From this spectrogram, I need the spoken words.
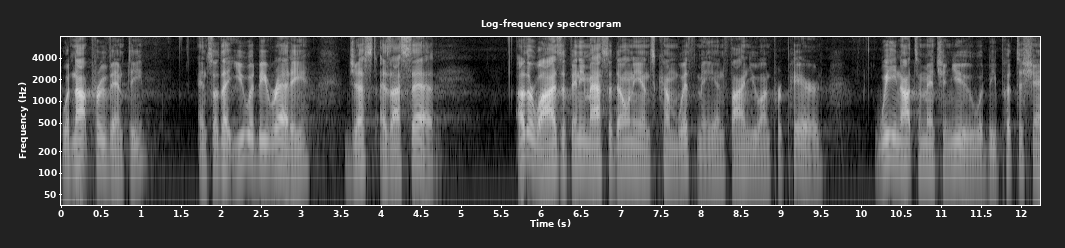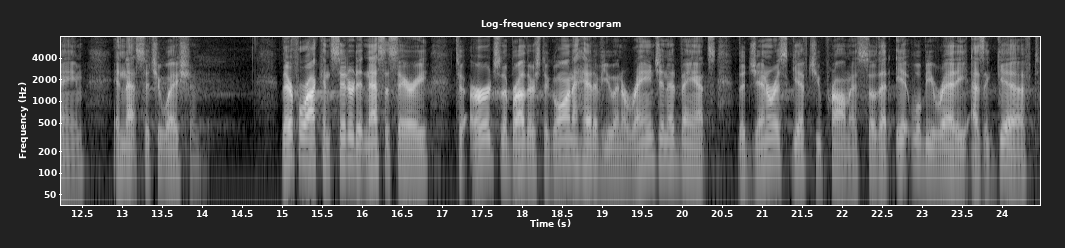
would not prove empty, and so that you would be ready, just as I said. Otherwise, if any Macedonians come with me and find you unprepared, we, not to mention you, would be put to shame in that situation. Therefore, I considered it necessary to urge the brothers to go on ahead of you and arrange in advance the generous gift you promised, so that it will be ready as a gift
